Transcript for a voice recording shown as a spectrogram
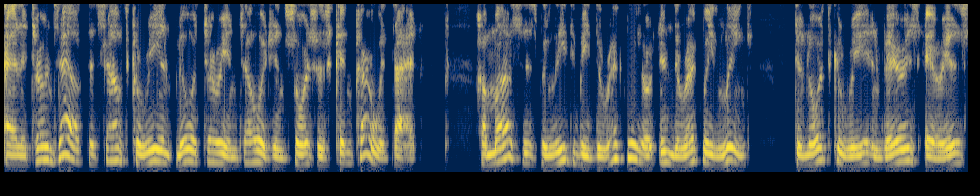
And it turns out that South Korean military intelligence sources concur with that. Hamas is believed to be directly or indirectly linked to North Korea in various areas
